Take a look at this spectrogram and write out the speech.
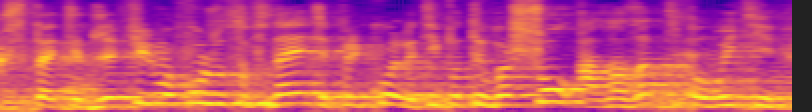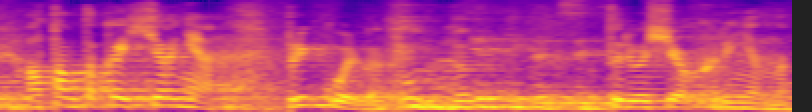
Кстати, для фильмов ужасов, знаете, прикольно. Типа ты вошел, а назад типа выйти, а там такая херня. Прикольно. Это вообще охрененно.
